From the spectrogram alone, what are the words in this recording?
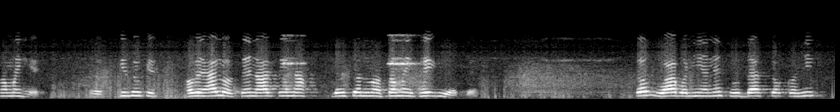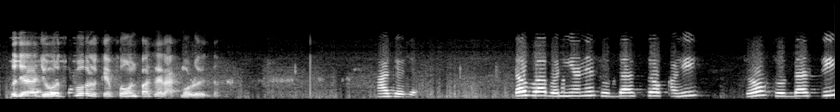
સમય હે. કીધું કે, હવે હાલો, સેન આરતી ના દર્શન નો સમય થઈ ગયો છે. તો વા બનિયાને સુરદાસ તો કહી તો જરા જોરથી બોલ કે ફોન પાસે રાખ મોડું એકદમ. હા જોજે. તબ વા બનિયાને સુરદાસ તો કહી જો સુરદાસજી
